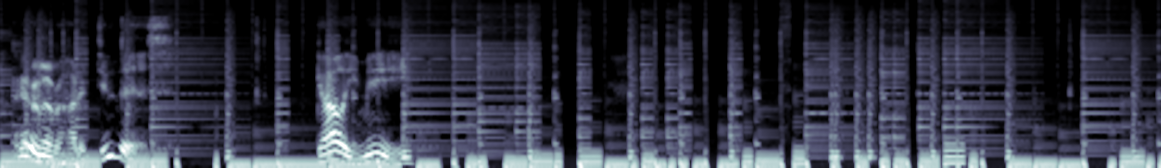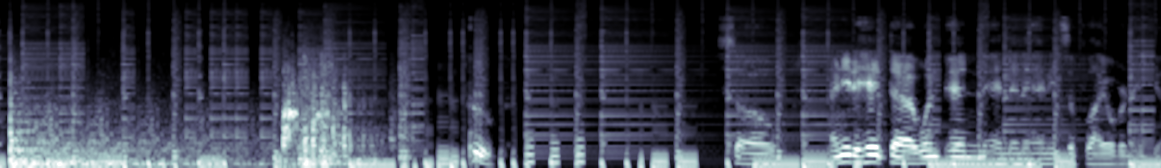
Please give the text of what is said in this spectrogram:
I gotta remember how to do this. Golly me. Poop. So, I need to hit the one pin and then it needs to fly over and hit the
